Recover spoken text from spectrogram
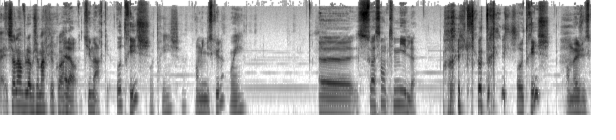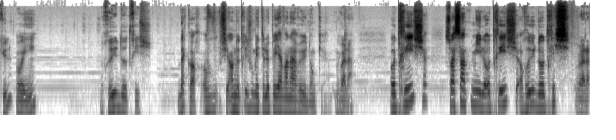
euh, sur l'enveloppe, je marque quoi? Alors, tu marques Autriche Autriche, en minuscule. oui. Euh, 60 000 Autriche. Autriche en majuscule. Oui, Rue d'Autriche. d'accord. En Autriche, vous mettez le pays avant la rue, donc... euh. Voilà. Autriche, 60 000 Autriche, rue d'Autriche. Voilà.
